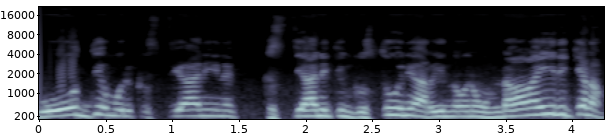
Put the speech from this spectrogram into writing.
ബോധ്യം ഒരു ക്രിസ്ത്യാനിന് ക്രിസ്ത്യാനിക്കും ക്രിസ്തുവിനെ അറിയുന്നവനും ഉണ്ടായിരിക്കണം.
